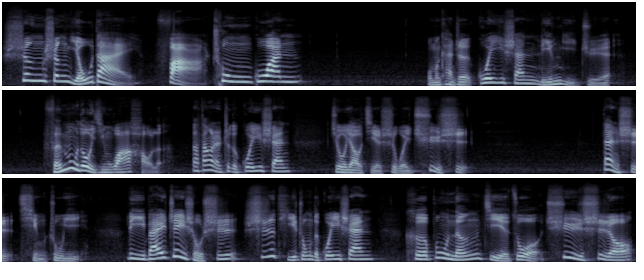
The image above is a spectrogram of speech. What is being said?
声声犹带法冲冠。”我们看这“归山灵已绝”，坟墓都已经挖好了，那当然这个“归山”就要解释为去世。但是请注意。李白这首诗诗题中的“归山”可不能解作去世哦。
